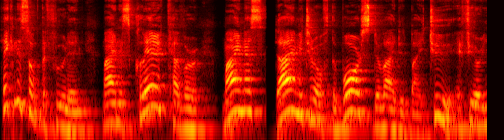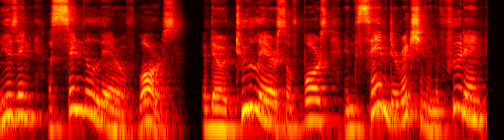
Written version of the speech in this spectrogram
thickness of the footing minus clear cover minus diameter of the bars divided by 2 if you're using a single layer of bars. If there are two layers of bars in the same direction in the footing,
